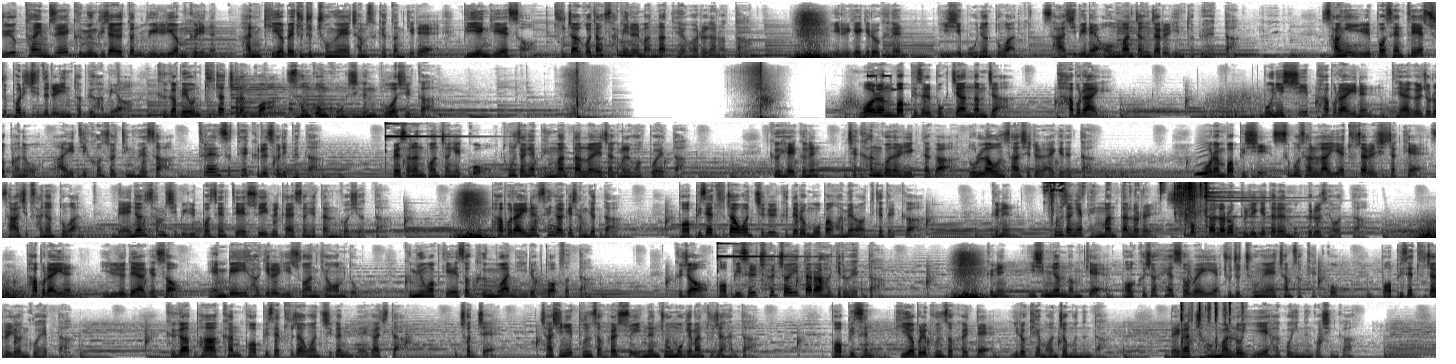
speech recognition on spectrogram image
뉴욕타임즈의 금융기자였던 윌리엄 그린은 한 기업의 주주총회에 참석했던 길에 비행기에서 투자 거장 3인을 만나 대화를 나눴다. 이를 계기로 그는 25년 동안 40인의 억만장자를 인터뷰했다. 상위 1%의 슈퍼리치들을 인터뷰하며 그가 배운 투자 철학과 성공 공식은 무엇일까? 워런 버핏을 복제한 남자 파브라이 모니시 파브라이는 대학을 졸업한 후 IT 컨설팅 회사 트랜스테크를 설립했다. 회사는 번창했고 통장에 100만 달러의 자금을 확보했다. 그 해 그는 책 한 권을 읽다가 놀라운 사실을 알게 됐다. 워런 버핏이 20살 나이에 투자를 시작해 44년 동안 매년 31%의 수익을 달성했다는 것이었다. 파브라이는 생각에 잠겼다. 버핏의 투자 원칙을 그대로 모방하면 어떻게 될까? 그는 통장에 100만 달러를 10억 달러로 불리겠다는 목표를 세웠다. 파브라이는 인류대학에서 MBA 학위를 이수한 경험도 금융업계에서 근무한 이력도 없었다. 그저 버핏을 철저히 따라 하기로 했다. 그는 20년 넘게 버크셔 해서웨이의 주주총회에 참석했고 버핏의 투자를 연구했다. 그가 파악한 버핏의 투자 원칙은 네 가지다. 첫째, 자신이 분석할 수 있는 종목에만 투자한다. 버핏은 기업을 분석할 때 이렇게 먼저 묻는다. 내가 정말로 이해하고 있는 것인가?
